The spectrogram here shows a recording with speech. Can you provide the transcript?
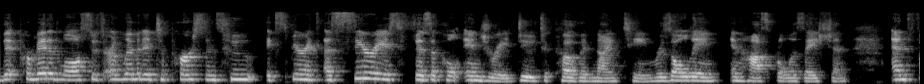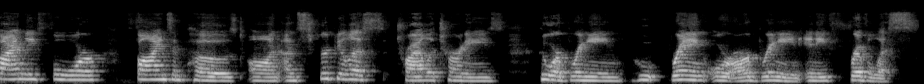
that permitted lawsuits are limited to persons who experience a serious physical injury due to COVID 19, resulting in hospitalization. And finally, for fines imposed on unscrupulous trial attorneys who are bringing who bring or are bringing any frivolous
